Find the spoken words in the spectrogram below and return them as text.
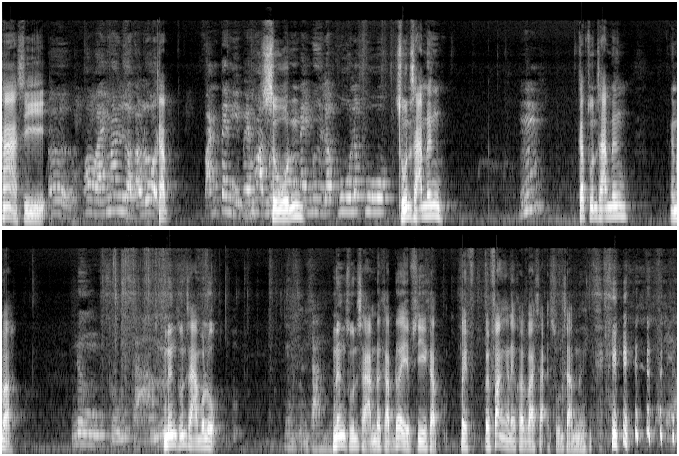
ห้าสี่เออพ่อไว้มาเลือกเอาโลดครับ ฝันแต่หนีไปฮอดมือศูนย์ ในมือละครูละครูศูนย์สามหนึ่งหืมครับศูนย์สามหนึ่งเห็นบ่หนึ่งศูนย์สามหนึ่งศูนย์สามบ่ลูกหนึ่งศูนย์สามหนึ่งศูนย์สามนะครับด้วยเอฟซีครับ ไปไปฟังกันในคอยว่าศูนย์สามหนึ่งแล้ว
